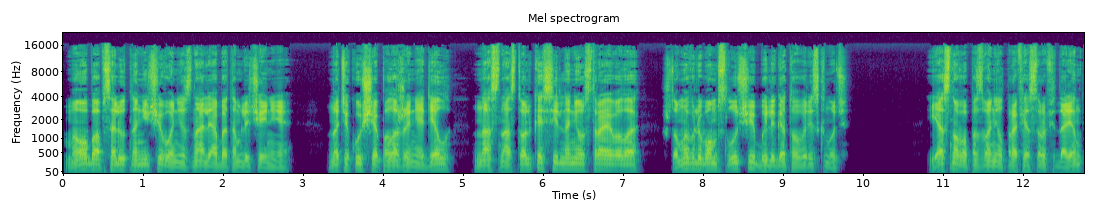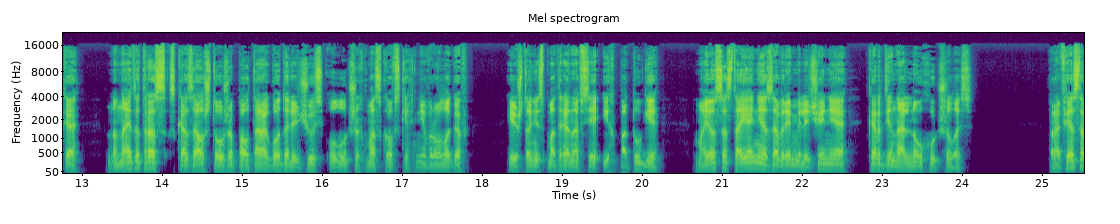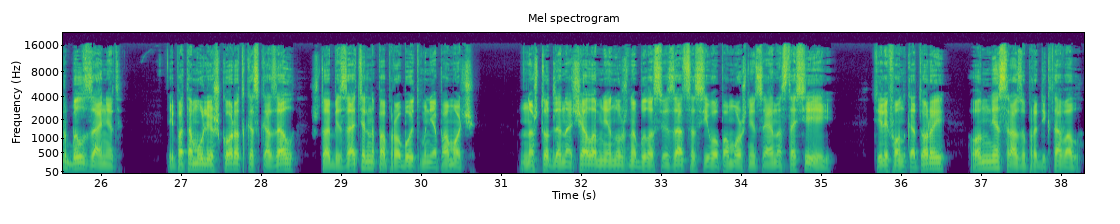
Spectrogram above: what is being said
Мы оба абсолютно ничего не знали об этом лечении, но текущее положение дел нас настолько сильно не устраивало, что мы в любом случае были готовы рискнуть. Я снова позвонил профессору Федоренко но на этот раз сказал, что уже полтора года лечусь у лучших московских неврологов, и что, несмотря на все их потуги, мое состояние за время лечения кардинально ухудшилось. Профессор был занят, и потому лишь коротко сказал, что обязательно попробует мне помочь. но что для начала мне нужно было связаться с его помощницей Анастасией, телефон которой он мне сразу продиктовал.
